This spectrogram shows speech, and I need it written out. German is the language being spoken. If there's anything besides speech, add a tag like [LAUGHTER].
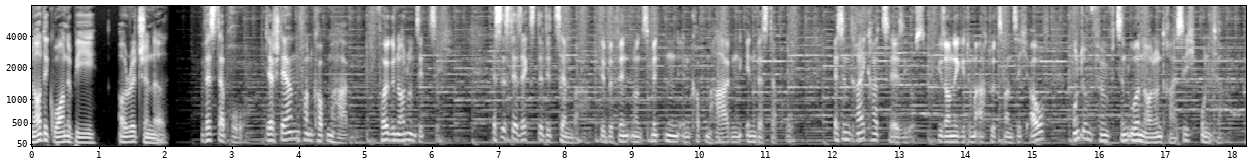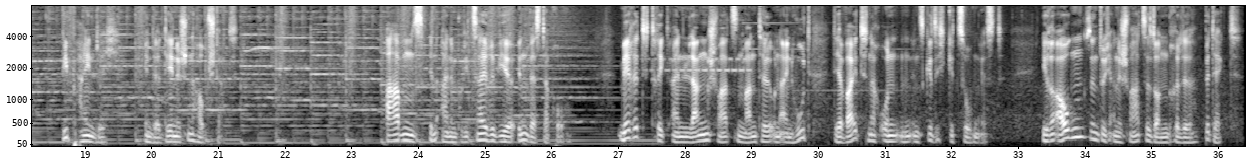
Nordic Wannabe Original. Westerpro, der Stern von Kopenhagen, Folge 79. Es ist der 6. Dezember. Wir befinden uns mitten in Kopenhagen in Westerpro. Es sind 3 Grad Celsius. Die Sonne geht um 8.20 Uhr auf und um 15.39 Uhr unter. Wie peinlich in der dänischen Hauptstadt. Abends in einem Polizeirevier in Westerpro. Merit trägt einen langen schwarzen Mantel und einen Hut, der weit nach unten ins Gesicht gezogen ist. Ihre Augen sind durch eine schwarze Sonnenbrille bedeckt.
